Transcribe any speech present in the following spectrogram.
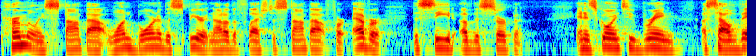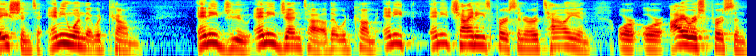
permanently stomp out, one born of the Spirit, not of the flesh, to stomp out forever the seed of the serpent. And it's going to bring a salvation to anyone that would come. Any Jew, any Gentile that would come, any, any Chinese person or Italian or, or Irish person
